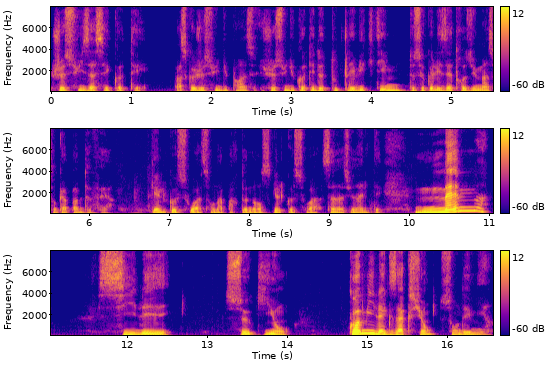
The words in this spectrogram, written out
je suis à ses côtés parce que je suis, du, je suis du côté de toutes les victimes de ce que les êtres humains sont capables de faire, quelle que soit son appartenance, quelle que soit sa nationalité. Même si les, ceux qui ont commis l'exaction sont des miens.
